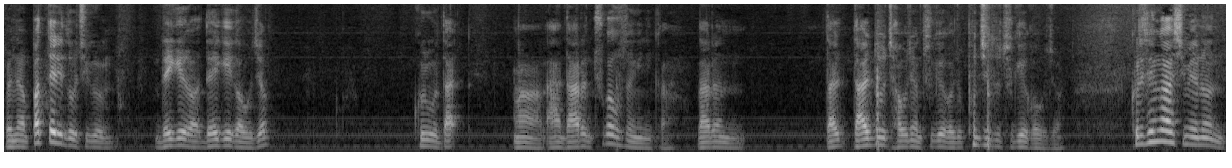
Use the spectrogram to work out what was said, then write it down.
왜냐면 배터리도 지금 네 개가 네 개가 오죠. 그리고 날 아, 아 날은 추가 구성이니까 날은 날 날도 좌우전 두 개가 오죠. 폰치도 두 개가 오죠. 그렇게 생각하시면은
